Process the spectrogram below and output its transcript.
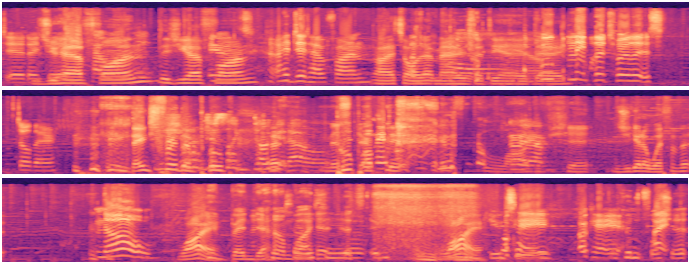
did. I did did. you have fun? Did you have fun? I did have fun. Oh, that's all that matters at the end of the Poop day. in the other toilet is still there. Thanks for the should've just poop. like dug uh, it out. Poop Mr. update. There's a lot yeah. of shit. Did you get a whiff of it? No. Why? You've down by it. Sorry, Just, it Why? juicy. Okay. I Okay. couldn't flush it.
